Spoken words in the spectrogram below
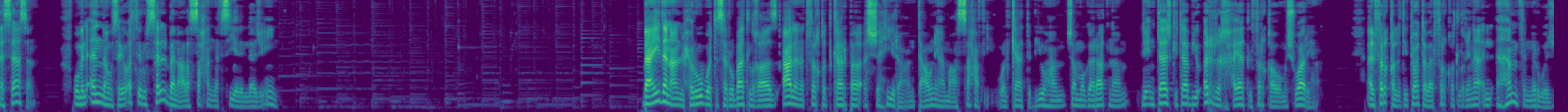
أساسا ومن أنه سيؤثر سلبا على الصحة النفسية للاجئين. بعيدا عن الحروب وتسربات الغاز أعلنت فرقة كاربا الشهيرة عن تعاونها مع الصحفي والكاتب يوهان شاموغاراتنام لإنتاج كتاب يؤرخ حياة الفرقة ومشوارها. الفرقة التي تعتبر فرقة الغناء الأهم في النرويج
